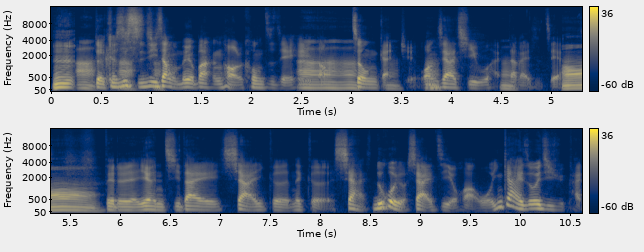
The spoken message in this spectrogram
嗯啊，对，可是实际上我没有办法很好的控制这些黑道，这种感觉，王下七武海大概是这样。哦，对对对，也很期待下一个那个下，如果有下一季的话，我应该还是会继续看。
